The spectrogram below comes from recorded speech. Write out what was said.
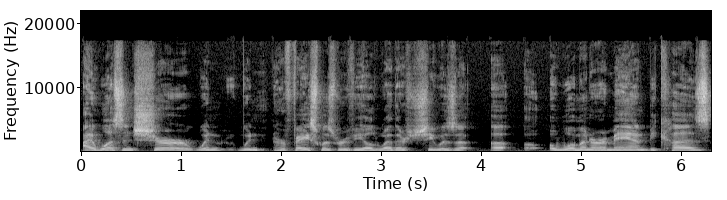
I wasn't sure when when her face was revealed whether she was a a, a woman or a man because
